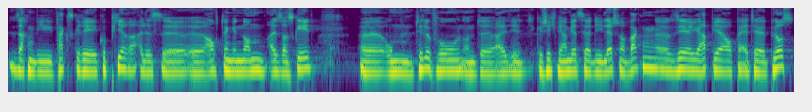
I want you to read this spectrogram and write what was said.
Sachen wie Faxgerät, Kopierer, alles äh, äh, auch dann genommen, alles was geht, äh, um Telefon und äh, all die Geschichten. Wir haben jetzt ja die Legend of Wacken äh, Serie gehabt, ja auch bei RTL Plus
